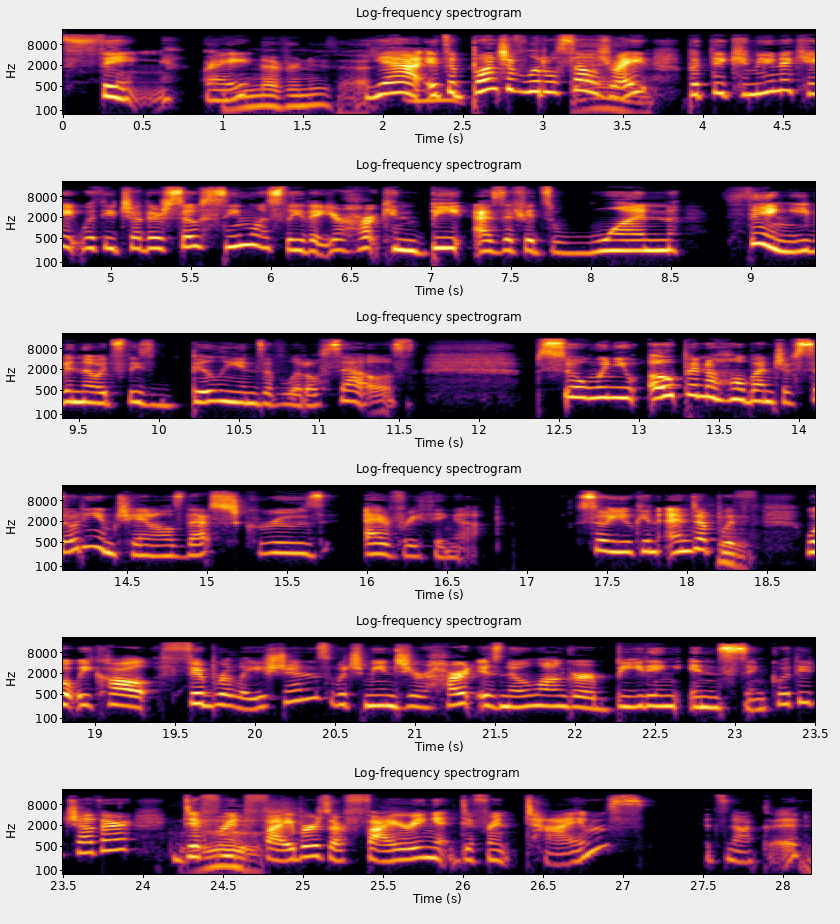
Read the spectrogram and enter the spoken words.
thing, I right? never knew that. Yeah, it's a bunch of little cells, right? But they communicate with each other so seamlessly that your heart can beat as if it's one thing, even though it's these billions of little cells. So when you open a whole bunch of sodium channels, that screws everything up. So you can end up with Hmm. what we call fibrillations, which means your heart is no longer beating in sync with each other. Different Oof. fibers are firing at different times. It's not good.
